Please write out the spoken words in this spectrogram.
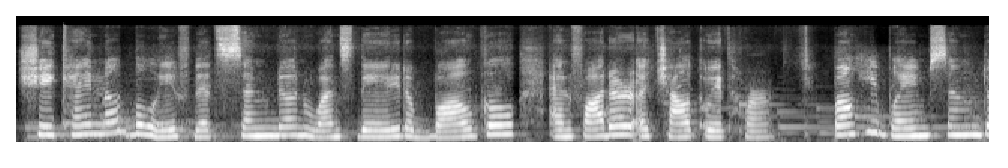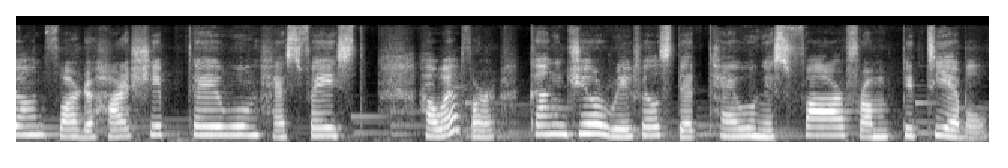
She cannot believe that Seungdon once dated a bald girl and fathered a child with her. Bong Hee blames Seungdon for the hardship Taewoong has faced. However, Kang Joo reveals that Taewoong is far from pitiable.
